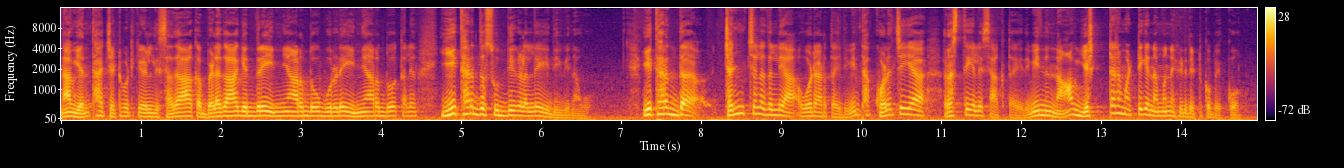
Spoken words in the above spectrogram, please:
ನಾವು ಎಂಥ ಚಟುವಟಿಕೆಗಳಲ್ಲಿ ಸದಾಕ ಬೆಳಗಾಗಿದ್ದರೆ ಇನ್ಯಾರದ್ದೋ ಬುರುಡೆ, ಇನ್ಯಾರದ್ದೋ ತಲೆ, ಈ ಥರದ ಸುದ್ದಿಗಳಲ್ಲೇ ಇದ್ದೀವಿ ನಾವು. ಈ ಥರದ ಚಂಚಲದಲ್ಲಿ ಓಡಾಡ್ತಾ ಇದ್ದೀವಿ, ಇಂಥ ಕೊಳಚೆಯ ರಸ್ತೆಯಲ್ಲಿ ಸಾಕ್ತಾ ಇದ್ದೀವಿ. ಇನ್ನು ನಾವು ಎಷ್ಟರ ಮಟ್ಟಿಗೆ ನಮ್ಮನ್ನು ಹಿಡಿದಿಟ್ಕೋಬೇಕು?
